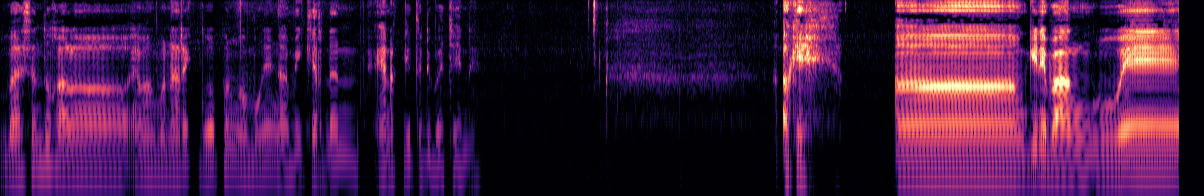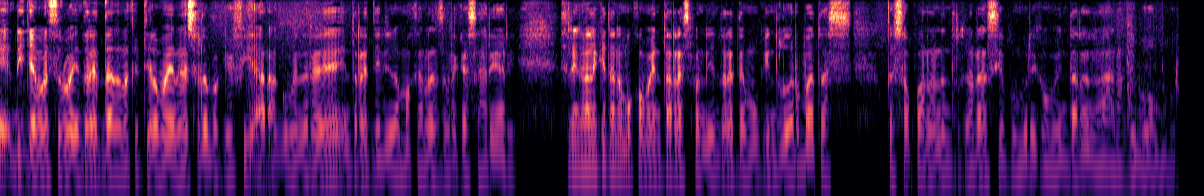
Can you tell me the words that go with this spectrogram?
Pembahasan tuh kalau emang menarik, gue pun ngomongnya nggak mikir dan enak gitu dibacainnya. Oke, okay. Gini bang, gue di zaman serba internet dan anak kecil mainnya sudah pakai VR, argumenternya internet jadi makanan mereka sehari-hari. Seringkali kita nemu komentar respon di internet yang mungkin di luar batas kesopanan dan terkadang si pemberi komentar adalah anak di bawah umur.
